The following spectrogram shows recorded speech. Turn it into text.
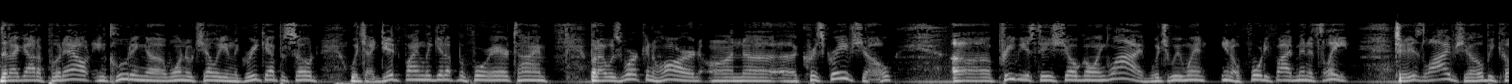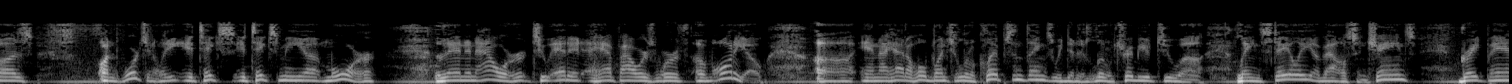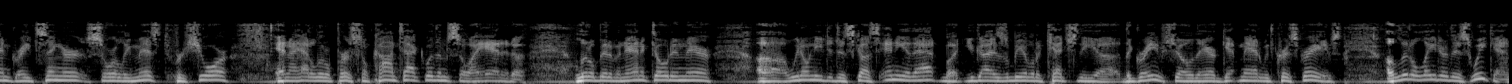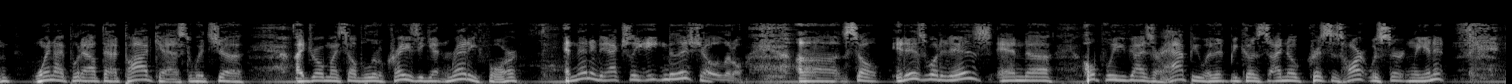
that I got to put out, including uh, one Ochelli in the Greek episode, which I did finally get up before airtime. But I was working hard on uh, uh, Chris Graves' show, uh, previous to his show going live, which we went, you know, 45 minutes late to his live show because, unfortunately, it takes it takes me uh, more than an hour to edit a half hour's worth of audio. Uh, and I had a whole bunch of little clips and things. We did a little tribute to uh, Layne Staley of Alice in Chains. Great band, great singer, sorely missed for sure. And I had a little personal contact with him, so I added a little bit of an anecdote in there. Uh, we don't need to discuss any of that, but you guys will be able to catch the uh, the Graves show there, Get Mad with Chris Graves, a little later this weekend when I put out that podcast, which uh, I drove myself a little crazy getting ready for, and then it actually ate into this show a little. Uh, so it is what it is, and uh, hopefully you guys are happy with it because I know Chris's heart was certainly in it,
